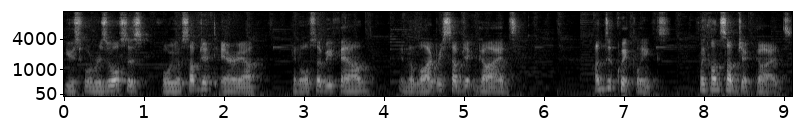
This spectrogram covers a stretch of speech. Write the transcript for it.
Useful resources for your subject area can also be found in the library subject guides. Under quick links, click on subject guides.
